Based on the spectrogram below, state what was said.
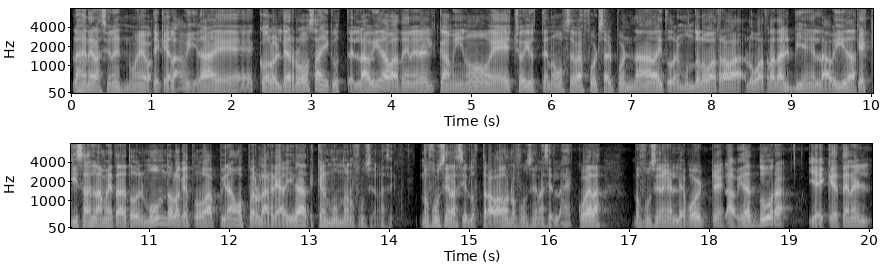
las generaciones nuevas, de que la vida es color de rosas y que usted en la vida va a tener el camino hecho y usted no se va a esforzar por nada y todo el mundo lo va a, lo va a tratar bien en la vida, que es quizás la meta de todo el mundo, lo que todos aspiramos, pero la realidad es que el mundo no funciona así. No funciona así en los trabajos, no funciona así en las escuelas, no funciona en el deporte. La vida es dura y hay que tener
